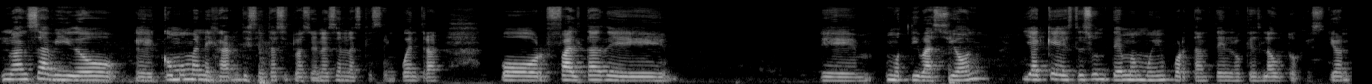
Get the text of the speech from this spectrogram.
no han sabido eh, cómo manejar distintas situaciones en las que se encuentran por falta de eh, motivación, ya que este es un tema muy importante en lo que es la autogestión,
